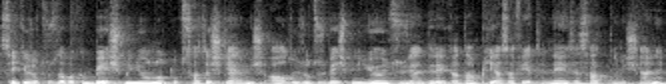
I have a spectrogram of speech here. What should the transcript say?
8.30'da bakın 5 milyon lotluk satış gelmiş. 635 bini yönsüz yani direkt adam piyasa fiyatı neyse sat demiş yani.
